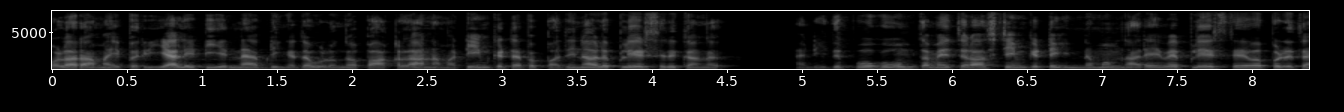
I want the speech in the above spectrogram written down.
உளராமல் இப்போ ரியாலிட்டி என்ன அப்படிங்கிறத ஒழுங்காக பார்க்கலாம். நம்ம டீம் கிட்ட இப்போ பதினாலு பிளேயர்ஸ் இருக்காங்க. அண்ட் இது போகவும் தமிழ் தலாஸ் டீம் கிட்ட இன்னமும் நிறையவே பிளேயர்ஸ் தேவைப்படுது.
